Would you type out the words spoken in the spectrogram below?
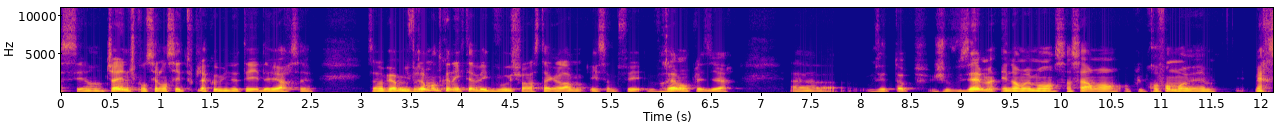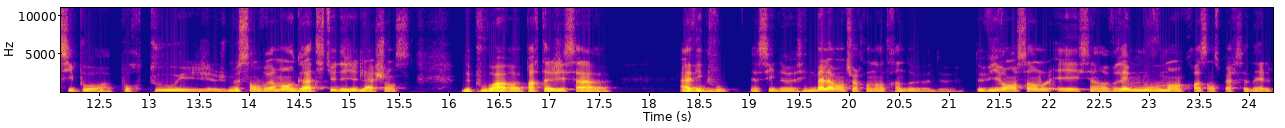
c'est un challenge qu'on s'est lancé toute la communauté. D'ailleurs, ça m'a permis vraiment de connecter avec vous sur Instagram et ça me fait vraiment plaisir. Euh, vous êtes top. Je vous aime énormément, sincèrement, au plus profond de moi-même. Merci pour, pour tout et je, me sens vraiment en gratitude et j'ai de la chance de pouvoir euh, partager ça euh, avec vous. C'est une, belle aventure qu'on est en train de, vivre ensemble et c'est un vrai mouvement croissance personnelle.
